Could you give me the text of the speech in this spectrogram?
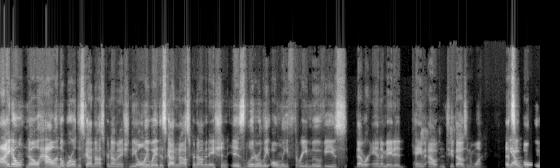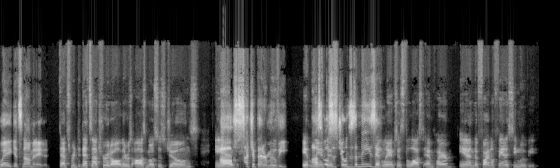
I don't know how in the world this got an Oscar nomination. The only way this got an Oscar nomination is literally only three movies that were animated came out in 2001. That's yeah, the only way it gets nominated. That's that's not true at all. There was Osmosis Jones. And oh, such a better movie. Atlantis, Osmosis Jones is amazing. Atlantis: The Lost Empire and the Final Fantasy movie.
